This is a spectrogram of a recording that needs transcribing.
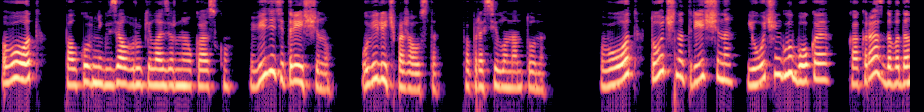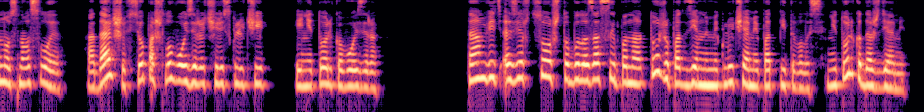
«Вот», — полковник взял в руки лазерную каску, — «видите трещину? Увеличь, пожалуйста», — попросил он Антона. «Вот, точно трещина, и очень глубокая, как раз до водоносного слоя, а дальше все пошло в озеро через ключи, и не только в озеро. Там ведь озерцо, что было засыпано, тоже подземными ключами подпитывалось, не только дождями.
